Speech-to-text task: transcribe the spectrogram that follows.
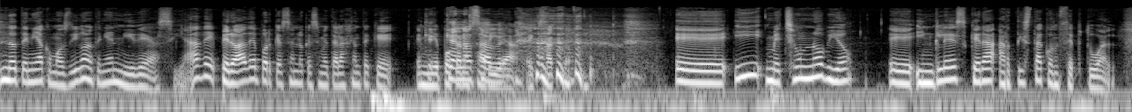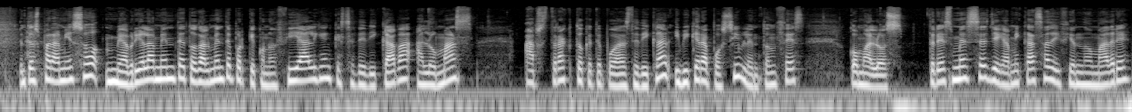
no tenía, como os digo, no tenía ni idea si ADE, pero ADE porque es en lo que se mete la gente que en mi época no, sabe. sabía. Exacto. Eh, y me eché un novio eh, inglés que era artista conceptual. Entonces para mí eso me abrió la mente totalmente porque conocí a alguien que se dedicaba a lo más abstracto que te puedas dedicar y vi que era posible. Entonces, como a los tres meses llegué a mi casa diciendo, madre,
